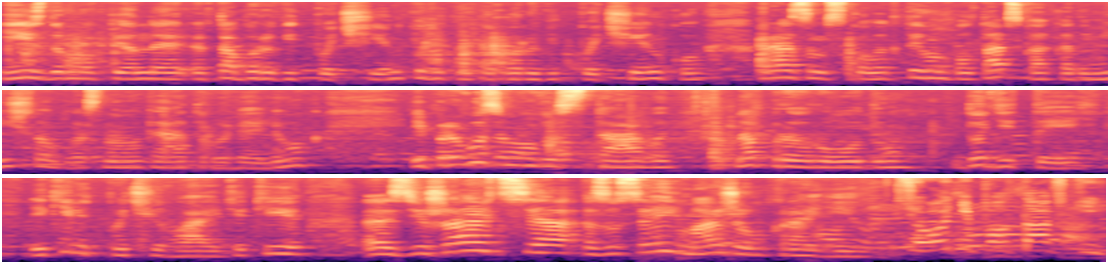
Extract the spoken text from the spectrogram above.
їздимо в піонер- в табори відпочинку, літні табори відпочинку разом з колективом Полтавського академічного обласного театру ляльок і привозимо вистави на природу до дітей, які відпочивають, які е, з'їжджаються з усієї майже України. Сьогодні Полтавський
